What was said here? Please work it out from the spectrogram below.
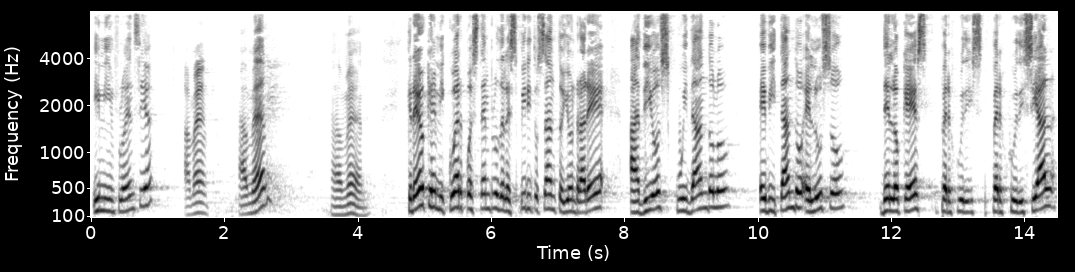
y mi influencia. Amén. Amén. Amén. Creo que mi cuerpo es templo del Espíritu Santo y honraré a Dios cuidándolo, evitando el uso de lo que es perjudici- perjudicial,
